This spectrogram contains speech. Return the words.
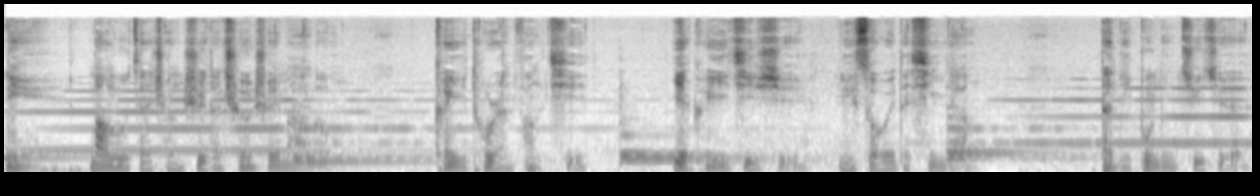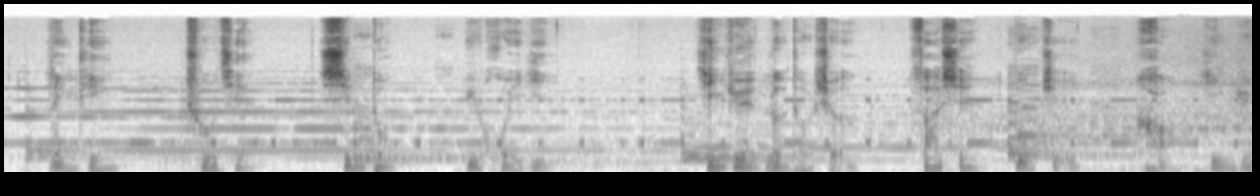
你忙碌在城市的车水马龙，可以突然放弃，也可以继续你所谓的信仰，但你不能拒绝聆听初见、心动与回忆。音乐乐透社发现不止好音乐。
